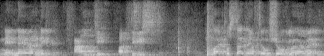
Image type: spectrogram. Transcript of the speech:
не неверник, анти, атеист. Това е последния филм, ще го гледаме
